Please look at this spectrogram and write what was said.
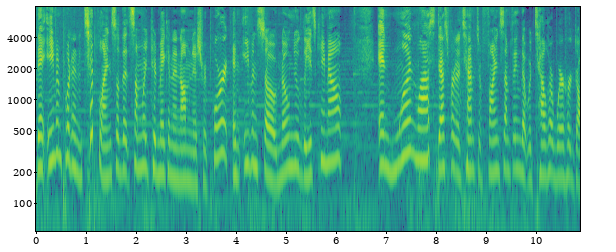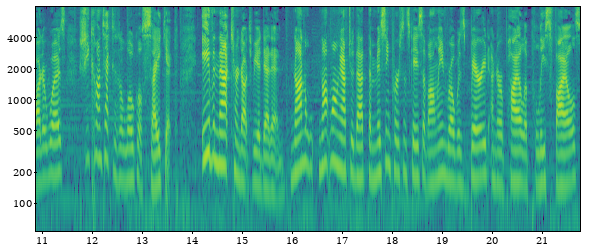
They even put in a tip line so that someone could make an anonymous report, and even so, no new leads came out. In one last desperate attempt to find something that would tell her where her daughter was, she contacted a local psychic. Even that turned out to be a dead end. Not, not long after that, the missing persons case of Alleen Rowe was buried under a pile of police files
